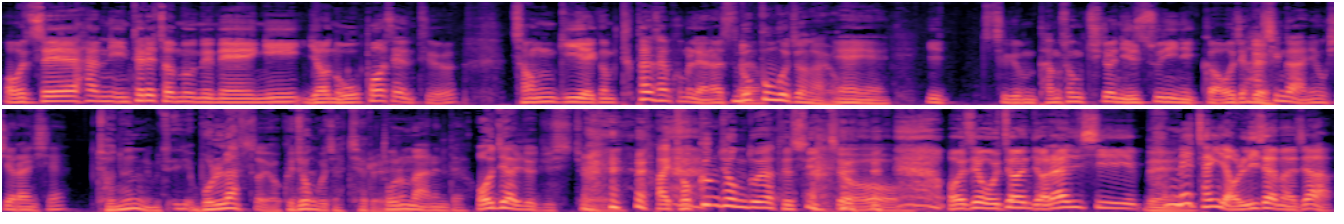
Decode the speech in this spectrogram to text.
어제 한 인터넷 전문은행이 연 5% 정기 예금 특판 상품을 내놨어요. 높은 거잖아요. 예, 예. 이 지금 방송 출연 1순위니까 어제 네. 하신 거 아니에요? 혹시 11시에? 저는 몰랐어요. 그 정보 자체를. 돈은 많은데. 어제 알려주시죠. 아, 적금 정도야 될 수 있죠. 어제 오전 11시 네. 판매창이 열리자마자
